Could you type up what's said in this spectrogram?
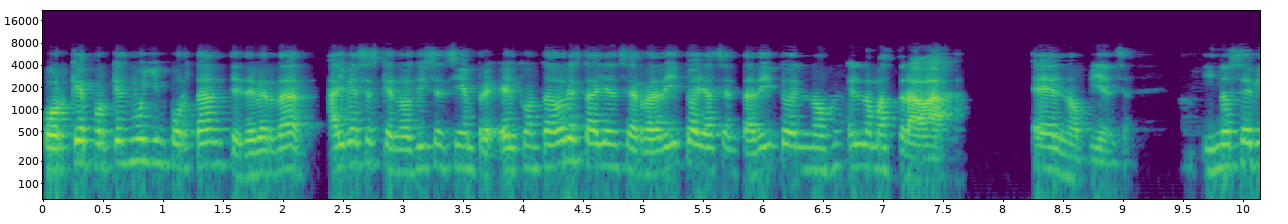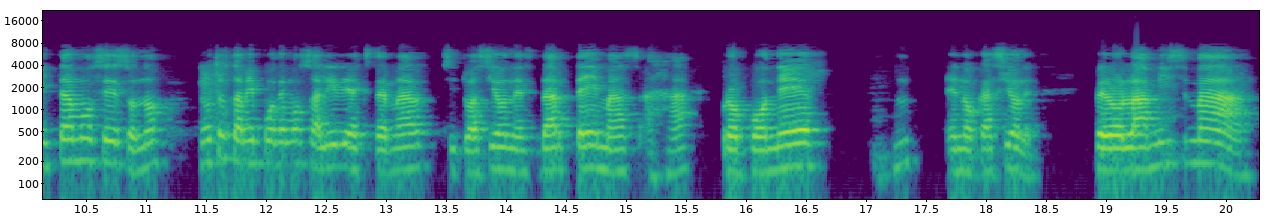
¿Por qué? Porque es muy importante, de verdad. Hay veces que nos dicen siempre, el contador está allá encerradito, allá sentadito, él no, él más trabaja, él no piensa. Y nos evitamos eso, ¿no? Nosotros también podemos salir y externar situaciones, dar temas, proponer en ocasiones, pero la misma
